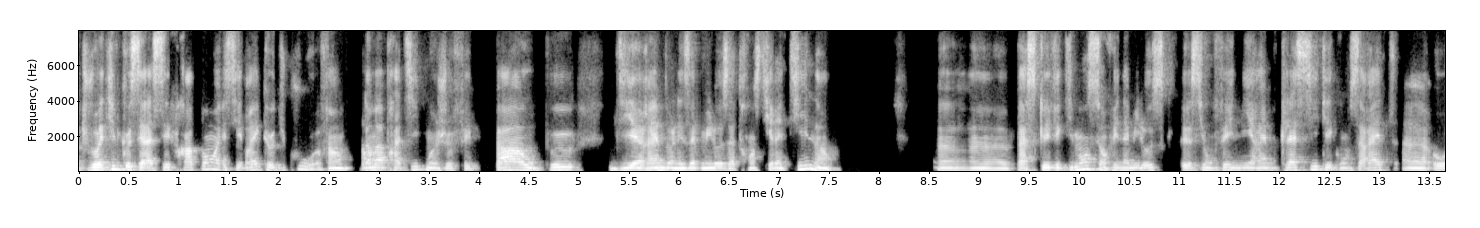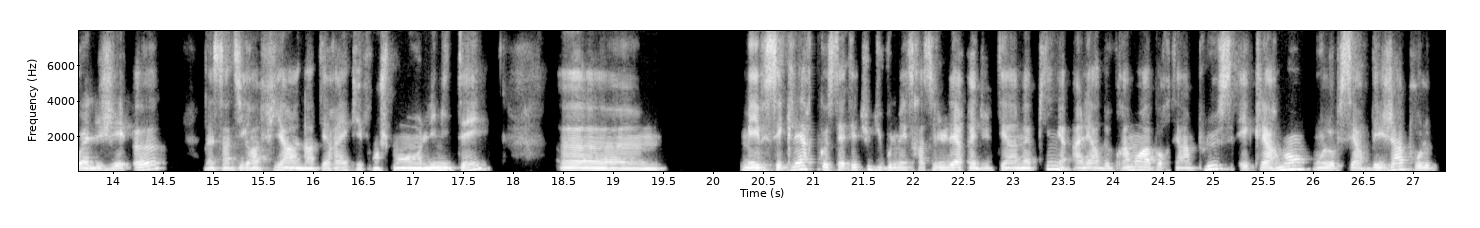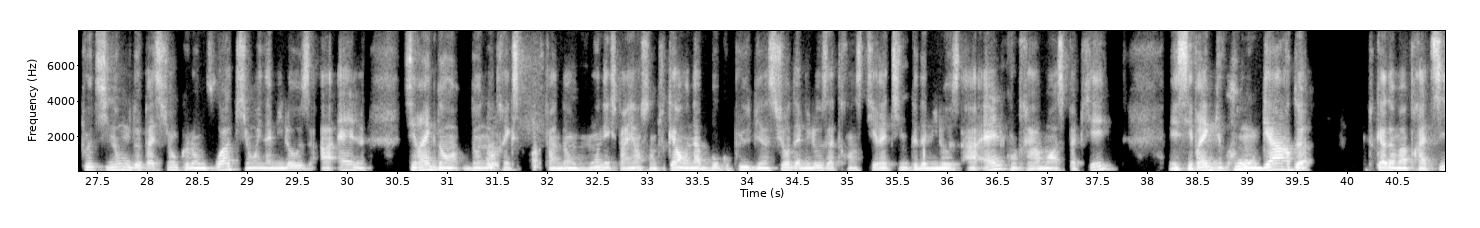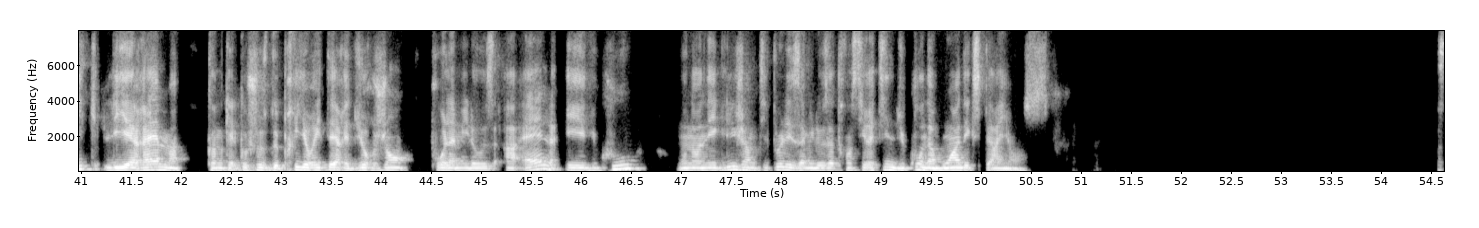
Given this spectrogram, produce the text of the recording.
toujours est-il que c'est assez frappant et c'est vrai que du coup, enfin, dans ma pratique, moi, je ne fais pas ou peu d'IRM dans les amyloses à transthyrétine. parce qu'effectivement, si on si on fait une IRM classique et qu'on s'arrête au LGE, la scintigraphie a un intérêt qui est franchement limité. Euh, mais c'est clair que cette étude du volume extracellulaire et du T1 mapping a l'air de vraiment apporter un plus et clairement, on l'observe déjà pour le petit nombre de patients que l'on voit qui ont une amylose AL. C'est vrai que dans, notre mon expérience, en tout cas, on a beaucoup plus, bien sûr, d'amylose à transthyrétine que d'amylose AL, contrairement à ce papier. Et c'est vrai que du coup, on garde, en tout cas dans ma pratique, l'IRM comme quelque chose de prioritaire et d'urgent pour l'amylose AL, et du coup, on en néglige un petit peu les amyloses à transthyrétine, du coup, on a moins d'expérience.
